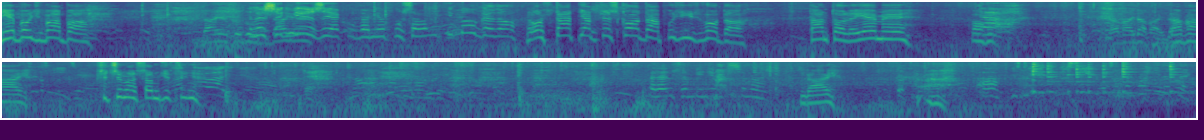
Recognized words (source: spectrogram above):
Nie bądź baba. Leszek wie, że jak kurwa nie odpuszczałam, nie mogę no. Ostatnia przeszkoda, później już woda. Tam to lejemy. O, Dawaj, dawaj. dawaj. Przytrzymasz tam dziewczynie? Ręce mnie nie utrzymają. Daj. Jeszcze jeden, jeszcze jeden do tego.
